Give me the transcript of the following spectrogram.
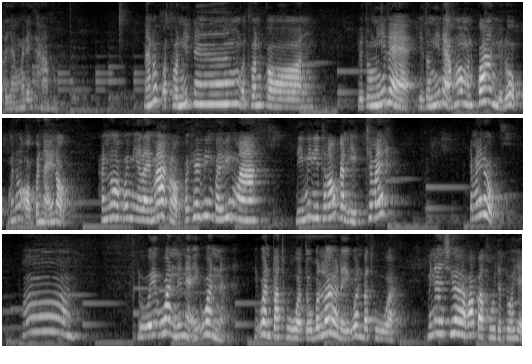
แต่ยังไม่ได้ทำนะลูกอดทนนิดนึงอดทนก่อน อยู่ตรงนี้แหละ อยู่ตรงนี้แหละห้องมันกว้างอยู่ลูกไม่ต้องออกไปไหนหรอก ข้างนอกไม่มีอะไรมากหรอกก็แค่วิ่งไปวิ่งมา ดีไม่ดีทะเลาะกันอีกใช่ไหมใช่ไหมลูก ดูไอ้อ้วนนี่เนี่ยไอ้อ้วนน่ะไอ้อ้วนปลาทูอะตัวเบลเลอร์เลยไอ้วนปลาทูอะไม่น่าเชื่อว่าปลาทูจะตัวใหญ่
